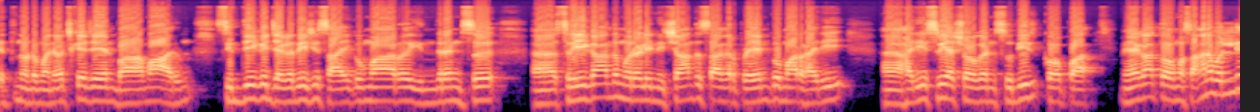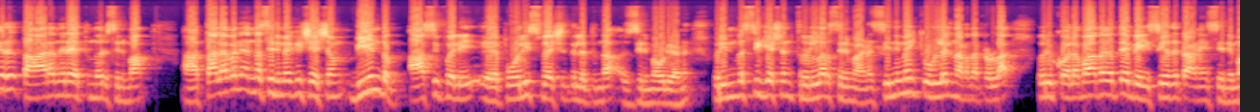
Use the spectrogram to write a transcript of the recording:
എത്തുന്നുണ്ട്. മനോജ് കെ ജയൻ ഭാമ അരുൺ സിദ്ദീഖ് ജഗദീഷ് സായികുമാർ ഇന്ദ്രൻസ് ശ്രീകാന്ത് മുരളി നിശാന്ത് സാഗർ പ്രേംകുമാർ ഹരി ഹരിശ്രീ അശോകൻ സുധീർ കോപ്പ മേഘ തോമസ് അങ്ങനെ വലിയൊരു താരനിര എത്തുന്ന ഒരു സിനിമ. തലവൻ എന്ന സിനിമയ്ക്ക് ശേഷം വീണ്ടും ആസിഫ് അലി പോലീസ് വേഷത്തിൽ എത്തുന്ന സിനിമ കൂടിയാണ്. ഒരു ഇൻവെസ്റ്റിഗേഷൻ ത്രില്ലർ സിനിമയാണ്. സിനിമയ്ക്കുള്ളിൽ നടന്നിട്ടുള്ള ഒരു കൊലപാതകത്തെ ബേസ് ചെയ്തിട്ടാണ് ഈ സിനിമ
